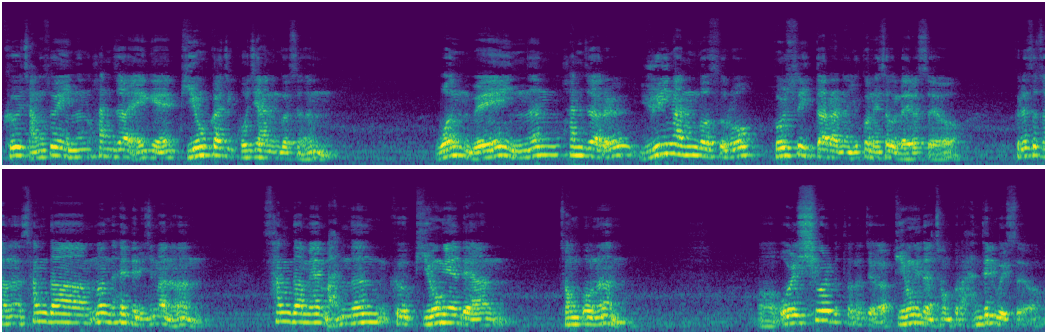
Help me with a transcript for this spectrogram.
그 장소에 있는 환자에게 비용까지 고지하는 것은 원외에 있는 환자를 유인하는 것으로 볼 수 있다라는 유권 해석을 내렸어요. 그래서 저는 상담은 해드리지만은 상담에 맞는 그 비용에 대한 정보는 어, 올 10월부터는 제가 비용에 대한 정보를 안 드리고 있어요.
